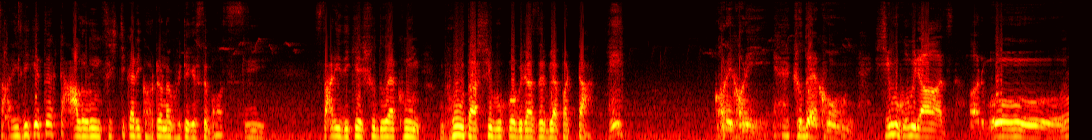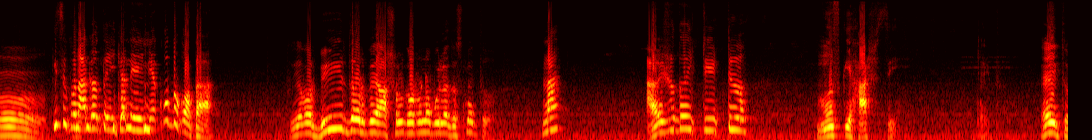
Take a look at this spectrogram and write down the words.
চারিদিকে তো একটা আলোড়ন সৃষ্টিকারী ঘটনা ঘটে গেছে বস কি? চারিদিকে শুধু এখন ভূত আর শিবু কবিরাজের ব্যাপারটা। ঘরে ঘরে শুধু এখন শিবু কবিরাজ আর কিছুক্ষণ আগে তো এখানে এই নিয়ে কত কথা? তুই আবার বীর দর্পে আসল ঘটনা বলে দিস না তো? না আমি শুধু একটু একটু মুস্কি হাসছি। এই তো।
